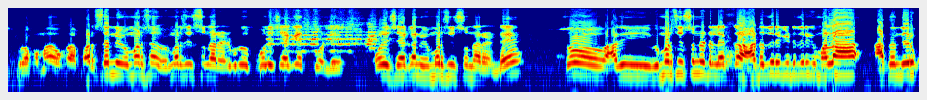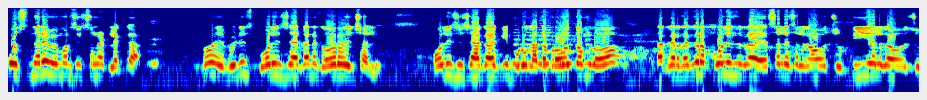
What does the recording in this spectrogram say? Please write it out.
ఇప్పుడు ఒక ఒక పర్సన్ని విమర్శ విమర్శిస్తున్నారంటే ఇప్పుడు పోలీస్ శాఖ ఎత్తుకోండి. పోలీస్ శాఖను విమర్శిస్తున్నారంటే సో అది విమర్శిస్తున్నట్టు లెక్క. అటు తిరిగి ఇటు తిరిగి మళ్ళా అతని దగ్గరకు వస్తుందనే విమర్శిస్తున్నట్టు లెక్క. So if it is police శాఖని గౌరవించాలి. పోలీసు శాఖకి ఇప్పుడు గత ప్రభుత్వంలో దగ్గర దగ్గర పోలీసులు ఎస్ఎల్ఎస్ఎల్ కావచ్చు టీఎల్ కావచ్చు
